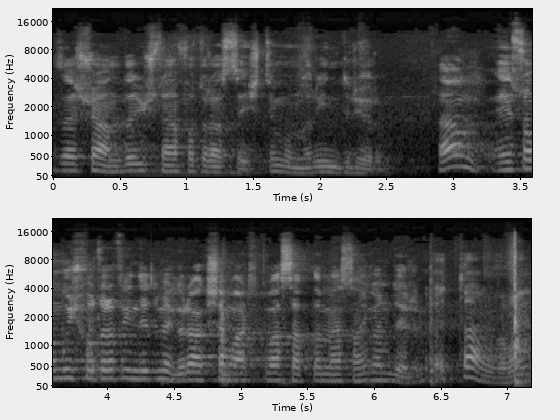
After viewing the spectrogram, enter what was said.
Mesela şu anda 3 tane fotoğraf seçtim. Bunları indiriyorum. Tamam En son bu üç fotoğrafı indirdiğime göre akşam artık WhatsApp'tan ben sana gönderirim. Evet tamam o zaman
